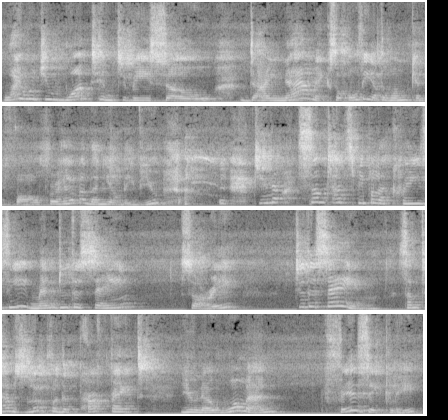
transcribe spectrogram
Why would you want him to be so dynamic so all the other women can fall for him and then he'll leave you? do you know? Sometimes people are crazy. Men do the same. Sorry do the same. Sometimes look for the perfect, you know, woman physically,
